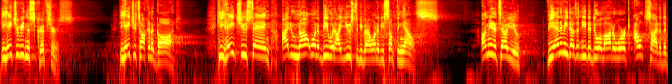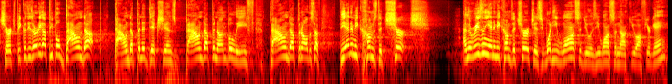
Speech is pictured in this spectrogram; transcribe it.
He hates you reading the scriptures. He hates you talking to God. He hates you saying, I do not want to be what I used to be, but I want to be something else. I'm here to tell you, the enemy doesn't need to do a lot of work outside of the church because he's already got people bound up, bound up in addictions, bound up in unbelief, bound up in all this stuff. The enemy comes to church. And the reason the enemy comes to church is what he wants to do is he wants to knock you off your game.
